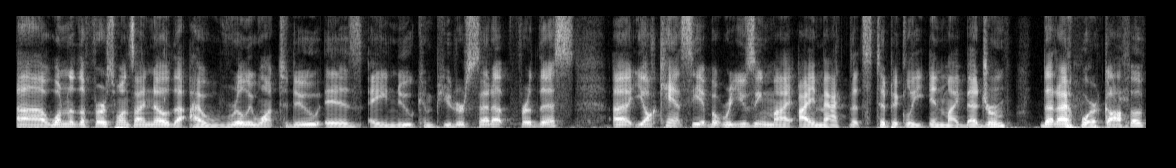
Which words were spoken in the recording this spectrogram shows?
Uh, one of the first ones I know that I really want to do is a new computer setup for this. Uh, y'all can't see it, but we're using my iMac that's typically in my bedroom that I work off of,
